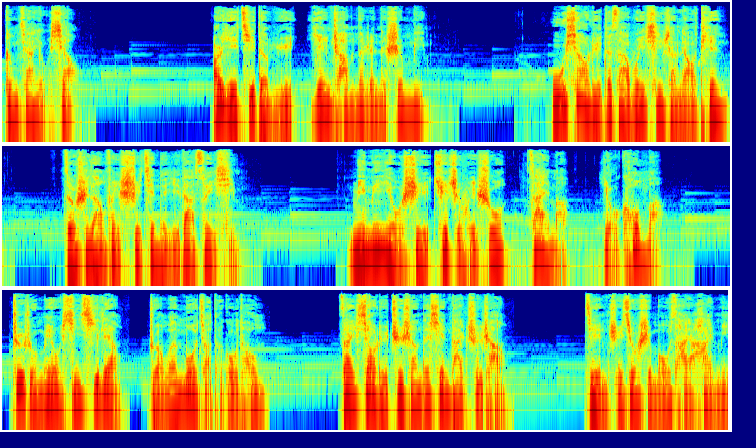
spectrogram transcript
更加有效。”而也即等于延长的人的生命。无效率的在微信上聊天，则是浪费时间的一大罪行。明明有事，却只会说在吗？有空吗？这种没有信息量、转弯抹角的沟通，在效率至上的现代职场，简直就是谋财害命。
